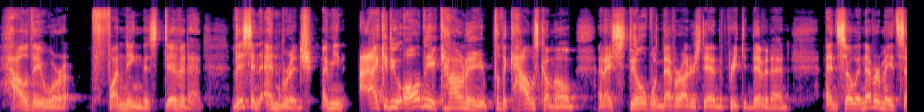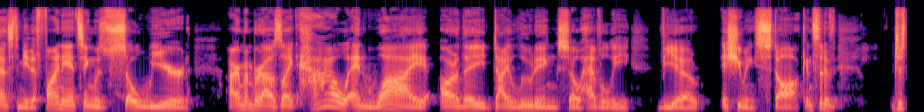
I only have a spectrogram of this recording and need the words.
how they were funding this dividend. This and Enbridge. I mean, I could do all the accounting until the cows come home and I still will never understand the freaking dividend. And so it never made sense to me. The financing was so weird. I remember I was like, how and why are they diluting so heavily via issuing stock instead of just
